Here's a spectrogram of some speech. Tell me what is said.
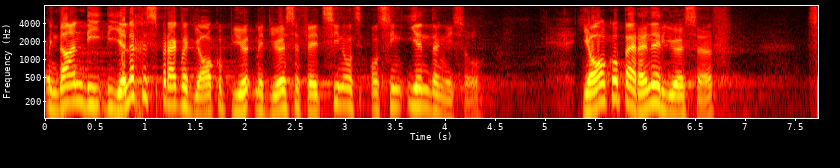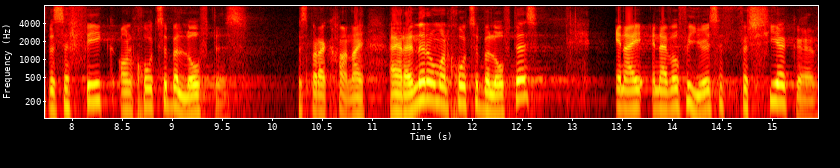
En dan die die hele gesprek wat Jakob met Josef het, sien ons ons sien een ding hierso. Jakob herinner Josef spesifiek aan God se beloftes. Gespreek gaan. Hy, herinner hom aan God se beloftes en hy en hy wil vir Josef verseker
